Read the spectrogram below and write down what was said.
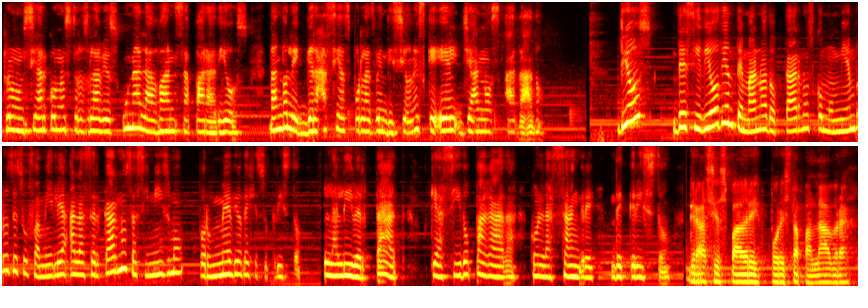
pronunciar con nuestros labios una alabanza para Dios, dándole gracias por las bendiciones que Él ya nos ha dado. Dios decidió de antemano adoptarnos como miembros de su familia al acercarnos a sí mismo por medio de Jesucristo. La libertad que ha sido pagada con la sangre de Cristo. Gracias Padre por esta palabra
